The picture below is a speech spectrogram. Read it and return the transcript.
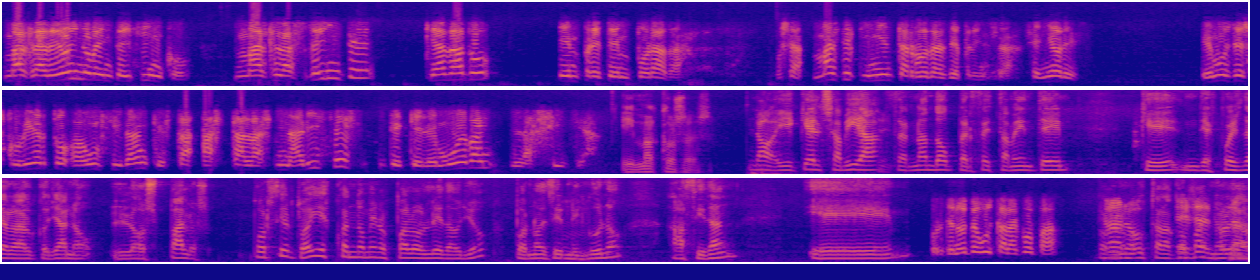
más la de hoy 95, más las 20 que ha dado en pretemporada. O sea, más de 500 ruedas de prensa. Señores, hemos descubierto a un Zidane que está hasta las narices de que le muevan la silla. Y más cosas. No, y que él sabía, Fernando, perfectamente que después de lo Alcoyano, los palos. Por cierto, ahí es cuando menos palos le he dado yo, por no decir ninguno, a Zidane. Eh, Porque no te gusta la copa. Porque Claro, no me gusta la ese copa es y no el le he problema.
